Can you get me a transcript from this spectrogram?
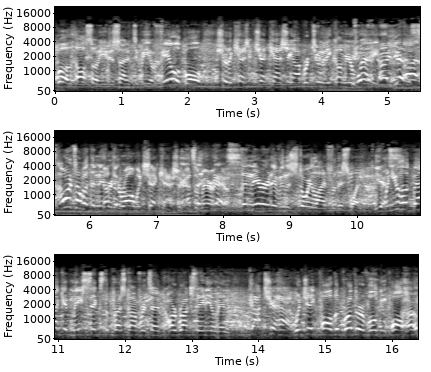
Well, also you decided to be available should a cash, check cashing opportunity come your way. Uh, yes. Uh, I want to talk about the narrative. Nothing wrong with check cashing. That's Uh, America. yes. The narrative and the storyline for this one. Yes. When you look back at May 6th, the press conference at Hard Rock Stadium in Gotcha Hat, when Jake Paul, the brother of Logan Paul, Uh-huh.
